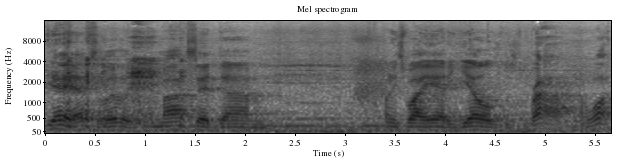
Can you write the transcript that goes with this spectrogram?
yeah, absolutely. And Mark said um, on his way out, he yelled, "Brah, what?"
